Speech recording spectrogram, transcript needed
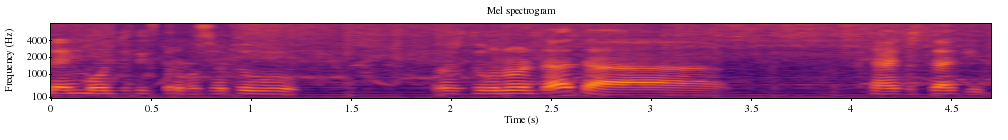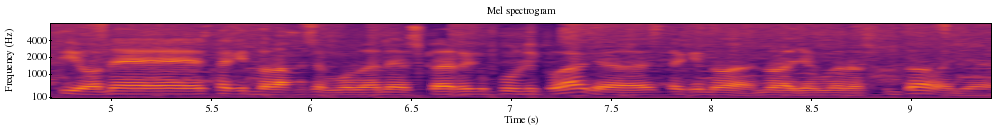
lehen momentutik proposatu, proposatu genuena, eta Eta ez dakit, tio, hone ez dakit nola jasango duen Euskal Herriko publikoak, ez dakit nola, nola joango den asuntoa, baina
